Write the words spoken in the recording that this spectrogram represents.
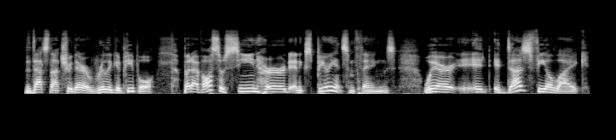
that that's not true. There are really good people. But i've also seen heard and experienced some things where it, it does feel like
